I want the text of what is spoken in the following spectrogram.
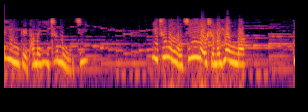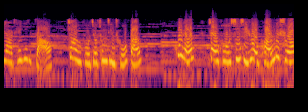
应给他们一只母鸡。一只母鸡有什么用呢？第二天一早，丈夫就冲进厨房，忽然，丈夫欣喜若狂地说：“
